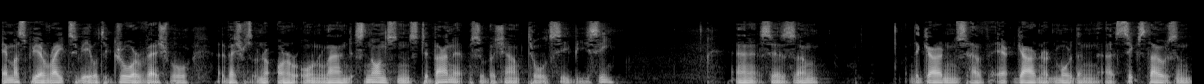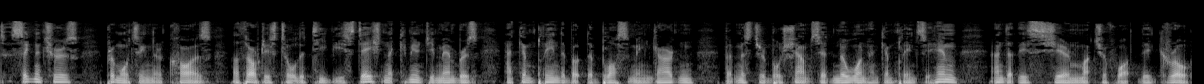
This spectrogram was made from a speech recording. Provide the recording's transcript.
It must be a right to be able to grow our vegetable, uh, vegetables on our, own land. It's nonsense to ban it, Mr. Beauchamp told CBC. And it says, um, The gardens have garnered more than uh, 6,000 signatures promoting their cause. Authorities told the TV station that community members had complained about the blossoming garden, but Mr. Beauchamp said no one had complained to him and that they share much of what they grow.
